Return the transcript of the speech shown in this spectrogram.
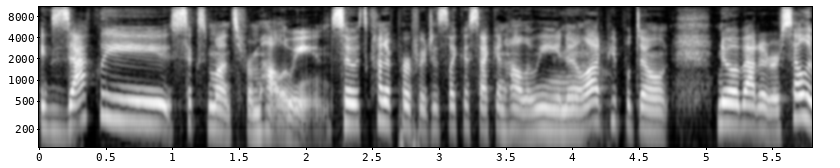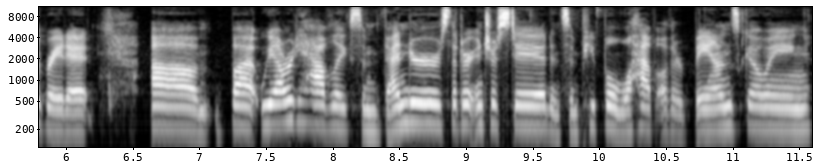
exactly six months from Halloween. So it's kind of perfect. It's like a second Halloween, and a lot of people don't know about it or celebrate it. Um, but we already have like some vendors that are interested, and some people will have other bands going.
